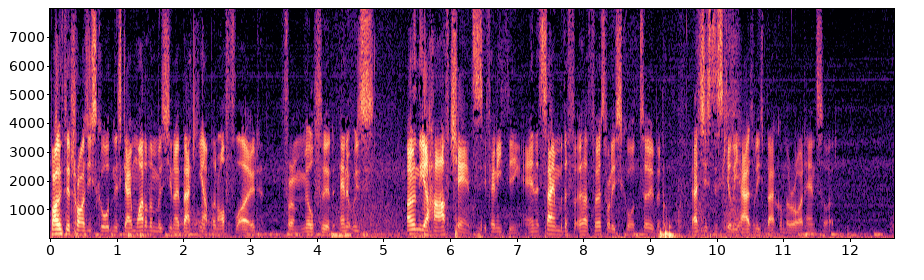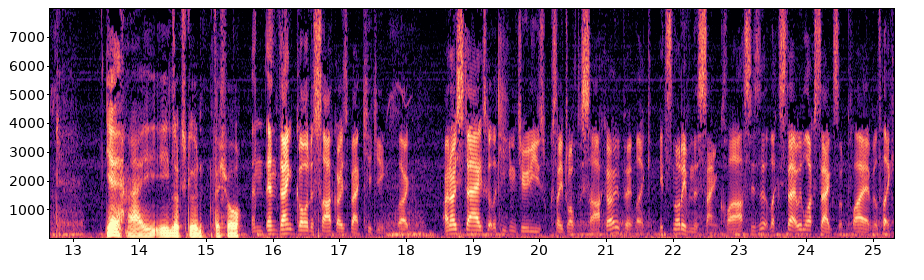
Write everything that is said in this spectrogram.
both the tries he scored in this game, one of them was you know backing up an offload from Milford, and it was only a half chance, if anything. And the same with the f- uh, first one he scored too, but that's just the skill he has when he's back on the right hand side. Yeah, no, he, he looks good for sure. And, and thank God Isaako's back kicking. Like, I know Stag's got the kicking duties because they dropped Isaako, but like, it's not even the same class, is it? Like, Stag, we like Stag's a player, but like,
